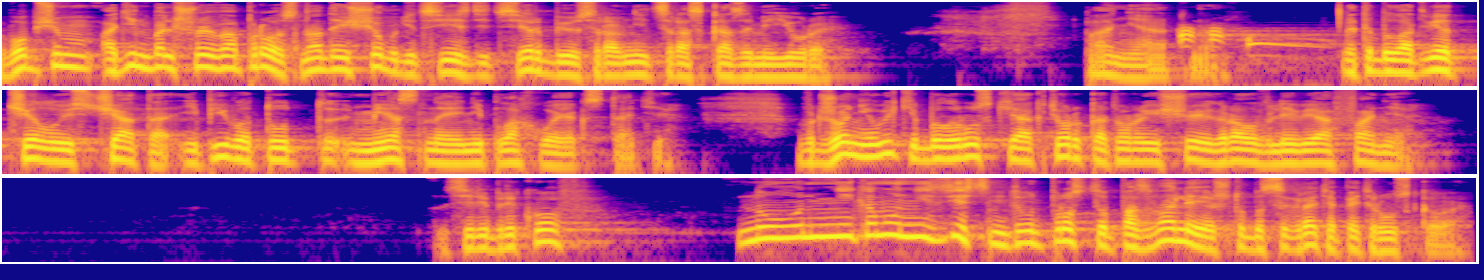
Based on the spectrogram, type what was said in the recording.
В общем, один большой вопрос. Надо еще будет съездить в Сербию и сравнить с рассказами Юры. Понятно. Это был ответ челу из чата. И пиво тут местное неплохое, кстати. В Джонни Уике был русский актер, который еще играл в Левиафане. Серебряков? Ну, никому не. Это вот просто позвали, чтобы сыграть опять русского.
